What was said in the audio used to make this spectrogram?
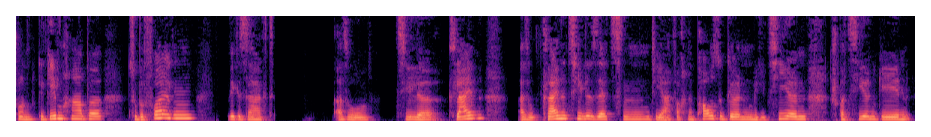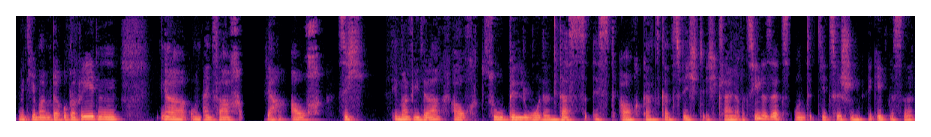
schon gegeben habe, zu befolgen. Wie gesagt, also Ziele klein also kleine Ziele setzen, die einfach eine Pause gönnen, meditieren, spazieren gehen, mit jemandem darüber reden äh, und einfach ja auch sich immer wieder auch zu belohnen. Das ist auch ganz, ganz wichtig. Kleinere Ziele setzen und die Zwischenergebnisse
